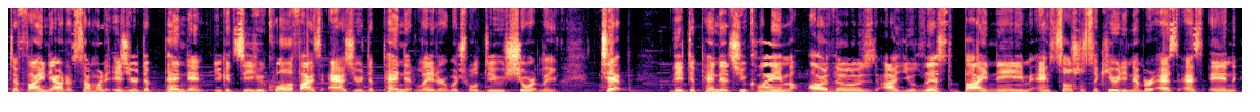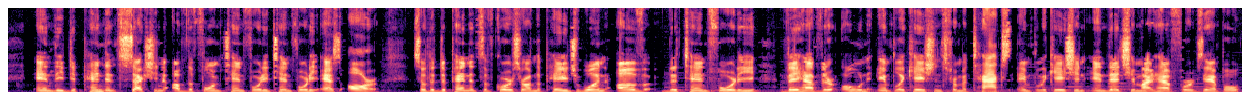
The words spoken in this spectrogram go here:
to find out if someone is your dependent, you can see who qualifies as your dependent later, which we'll do shortly. Tip, the dependents you claim are those uh, you list by name and social security number SSN in the dependents section of the form 1040 1040 SR. So the dependents, of course, are on the page one of the 1040. They have their own implications from a tax implication in that you might have, for example,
